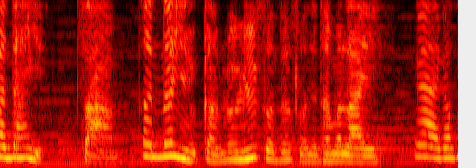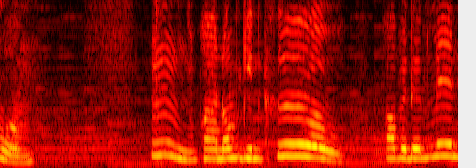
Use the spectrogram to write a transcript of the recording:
ถ้าได้สามถ้านได้อยู่กับโลลิสันตสอนจะทำอะไร ง่ายครับผม อืมพาน้องไปกินข้าวพาไปเดินเล่น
